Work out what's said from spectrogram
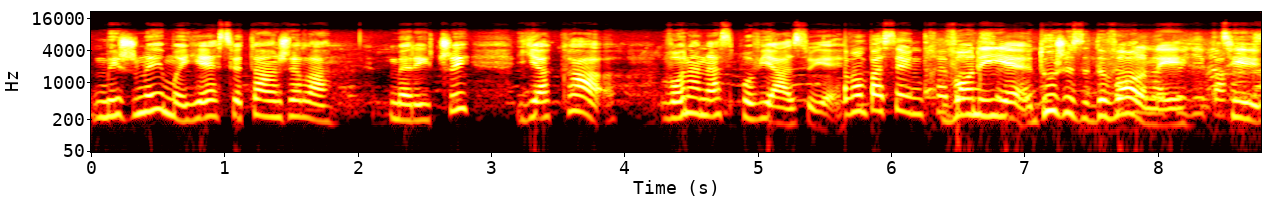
між ними є свята Анжела Меричі, яка вона нас пов'язує. Вони є дуже задоволені ці,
